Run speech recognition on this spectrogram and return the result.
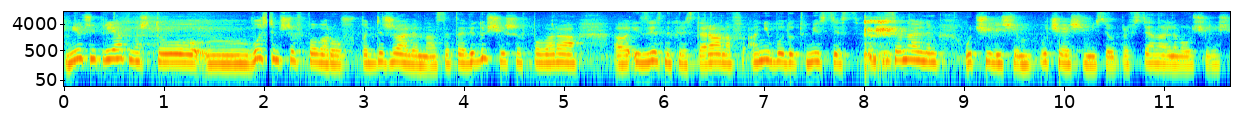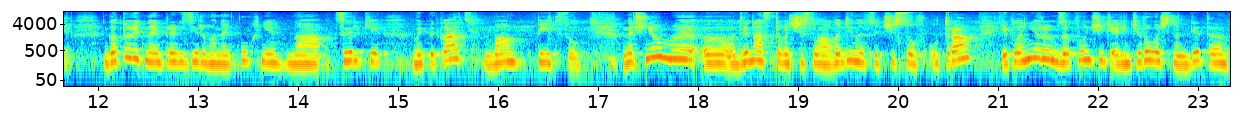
Мне очень приятно, что 8 шеф-поваров поддержали нас. Это ведущие шеф-повара э, известных ресторанов. Они будут вместе с профессиональным училищем, учащимися профессионального училища, готовить на импровизированной кухне, на цирке, выпекать вам пиццу. Начнем мы э, 12 числа в 11 часов утра и планируем закончить ориентировочно где-то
